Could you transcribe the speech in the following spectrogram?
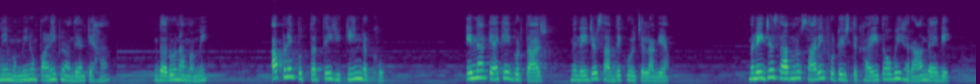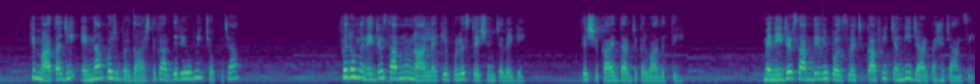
ਨੇ ਮੰਮੀ ਨੂੰ ਪਾਣੀ ਪਿਆਉਂਦਿਆਂ ਕਿਹਾ, ਡਰੋ ਨਾ ਮੰਮੀ। ਆਪਣੇ ਪੁੱਤਰ ਤੇ ਯਕੀਨ ਰੱਖੋ। ਇਹਨਾਂ ਕਹਿ ਕੇ ਗੁਰਤਾਜ ਮੈਨੇਜਰ ਸਾਹਿਬ ਦੇ ਕੋਲ ਚਲਾ ਗਿਆ। ਮੈਨੇਜਰ ਸਾਹਿਬ ਨੂੰ ਸਾਰੀ ਫੁਟੇਜ ਦਿਖਾਈ ਤਾਂ ਉਹ ਵੀ ਹੈਰਾਨ ਰਹਿ ਗਏ ਕਿ ਮਾਤਾ ਜੀ ਇੰਨਾ ਕੁਝ ਬਰਦਾਸ਼ਤ ਕਰਦੇ ਰਹੇ, ਉਹ ਵੀ ਚੁੱਪਚਾਪ। ਫਿਰ ਉਹ ਮੈਨੇਜਰ ਸਾਹਿਬ ਨੂੰ ਨਾਲ ਲੈ ਕੇ ਪੁਲਿਸ ਸਟੇਸ਼ਨ ਚਲੇ ਗਏ ਤੇ ਸ਼ਿਕਾਇਤ ਦਰਜ ਕਰਵਾ ਦਿੱਤੀ। ਮੈਨੇਜਰ ਸਾਹਿਬ ਦੀ ਵੀ ਪੁਲਿਸ ਵਿੱਚ ਕਾਫੀ ਚੰਗੀ ਜਾਣ ਪਹਿਚਾਨ ਸੀ।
